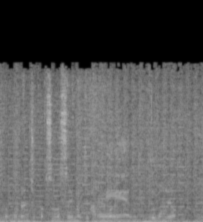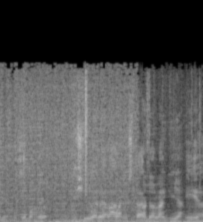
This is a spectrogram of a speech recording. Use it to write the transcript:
Mudah-mudahan cepat selesai masjid. Amin. Itu Bang Leo. Iya, Bang Leo. Di situ ada lagi, Ustaz. Ada lagi ya. Iya.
